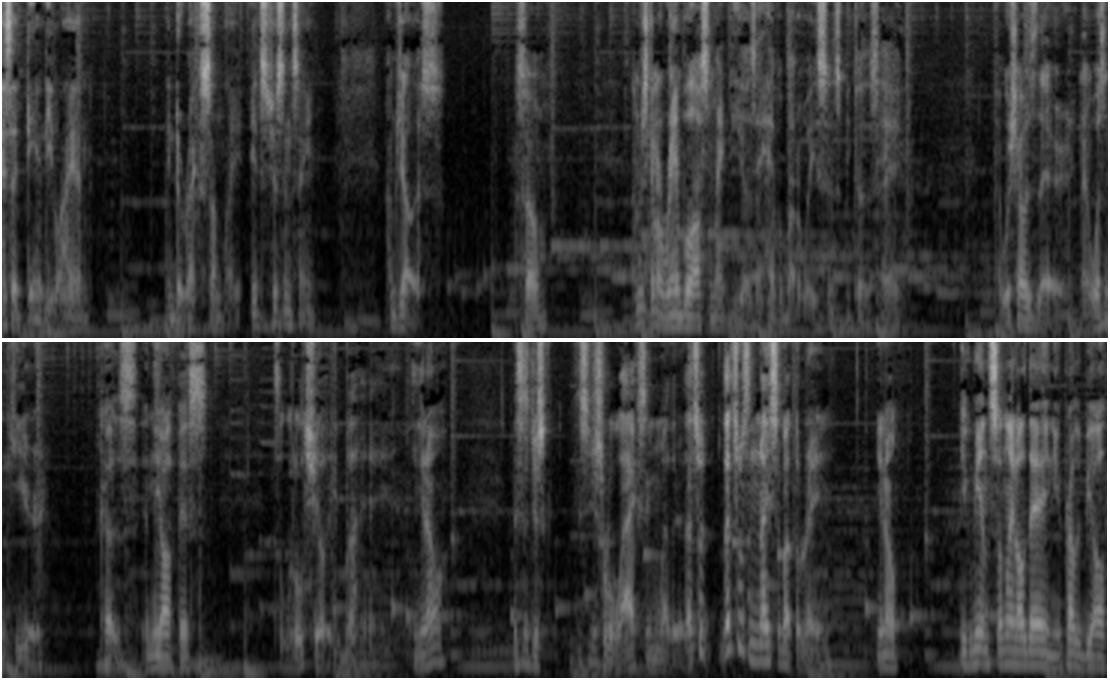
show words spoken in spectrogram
as a dandelion in direct sunlight. It's just insane. I'm jealous. So, I'm just gonna ramble off some ideas I have about Oasis because, hey, I wish I was there and I wasn't here. Because in the office, it's a little chilly, but hey, you know, this is just this is just relaxing weather. That's what that's what's nice about the rain. You know, you can be in sunlight all day and you'd probably be all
